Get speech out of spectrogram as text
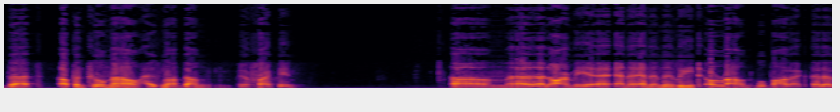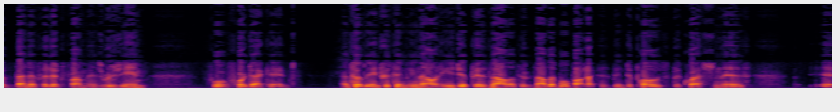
that up until now has not done, you know, frankly, um, an army and, and an elite around Mubarak that have benefited from his regime for, for decades. And so the interesting thing now in Egypt is now that now that Mubarak has been deposed, the question is uh,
